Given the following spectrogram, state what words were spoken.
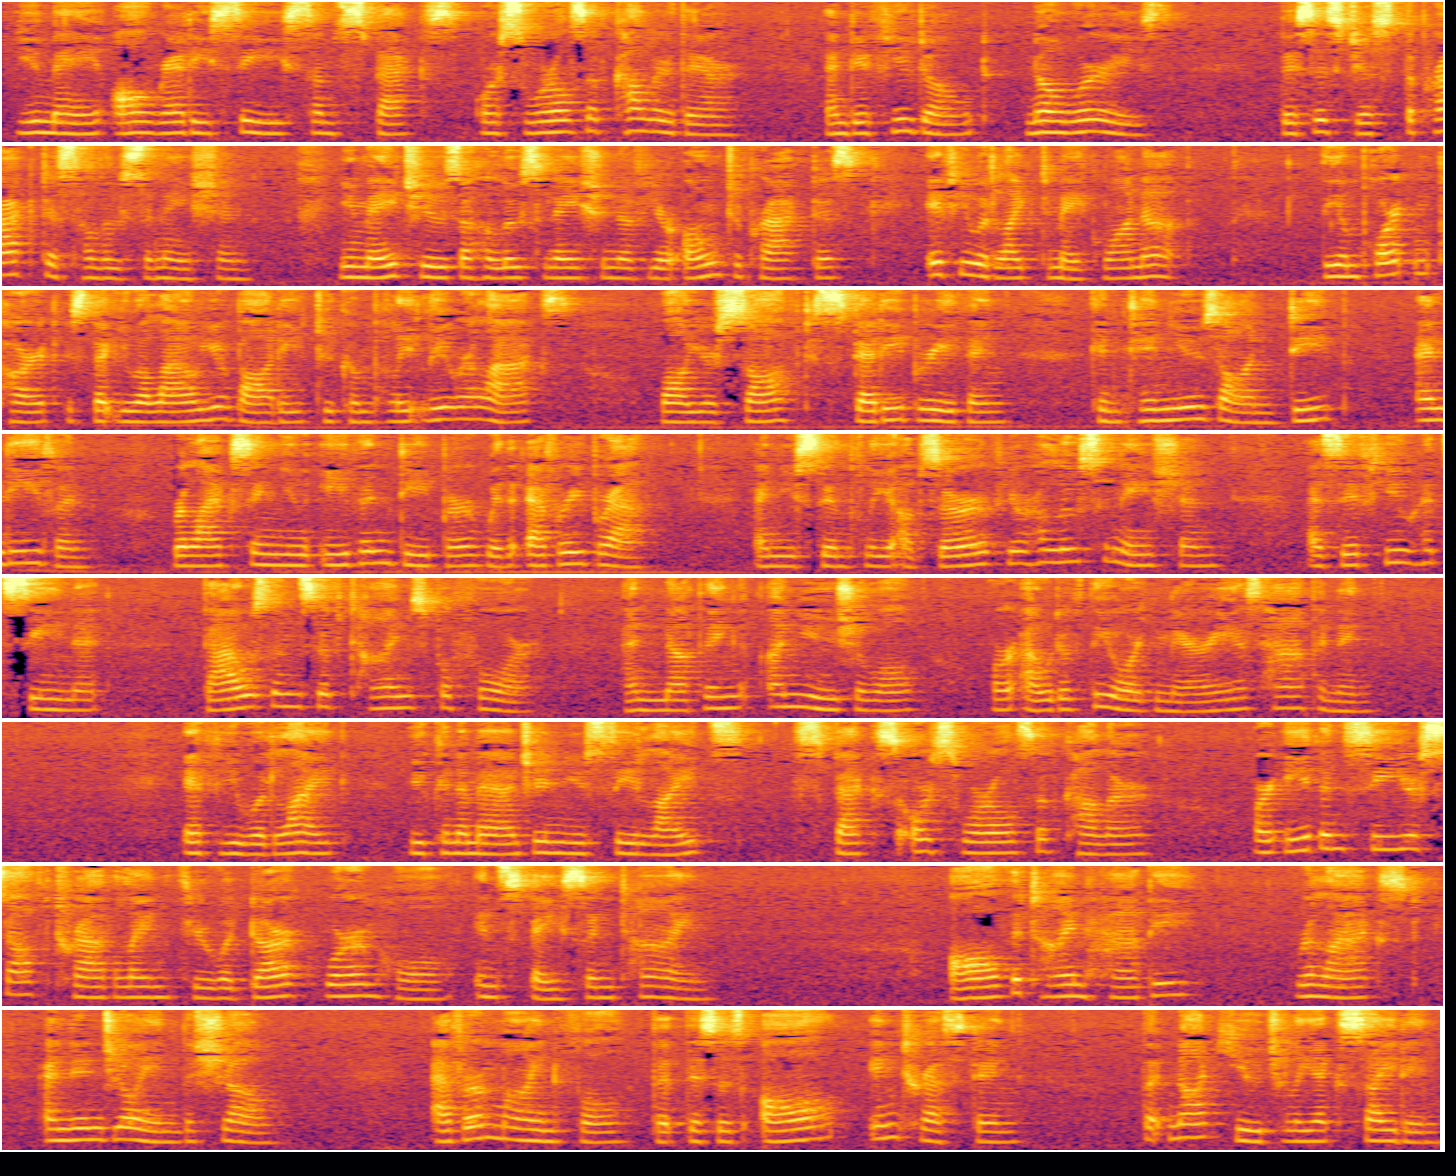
You may already see some specks or swirls of color there, and if you don't, no worries. This is just the practice hallucination. You may choose a hallucination of your own to practice if you would like to make one up. The important part is that you allow your body to completely relax while your soft, steady breathing continues on deep and even relaxing you even deeper with every breath, and you simply observe your hallucination as if you had seen it thousands of times before, and nothing unusual or out of the ordinary is happening. If you would like, you can imagine you see lights, specks, or swirls of color or even see yourself traveling through a dark wormhole in space and time. All the time happy, relaxed, and enjoying the show. Ever mindful that this is all interesting but not hugely exciting.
